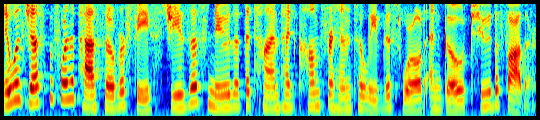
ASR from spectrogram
It was just before the Passover feast. Jesus knew that the time had come for him to leave this world and go to the Father.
